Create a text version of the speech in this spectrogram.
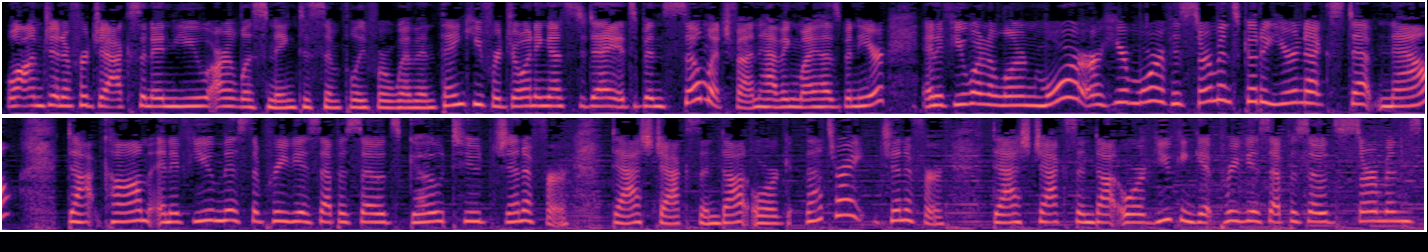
Well, I'm Jennifer Jackson, and you are listening to Simply for Women. Thank you for joining us today. It's been so much fun having my husband here. And if you want to learn more or hear more of his sermons, go to yournextstepnow.com. And if you missed the previous episodes, go to jennifer-jackson.org. That's right, jennifer-jackson.org. You can get previous episodes, sermons,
